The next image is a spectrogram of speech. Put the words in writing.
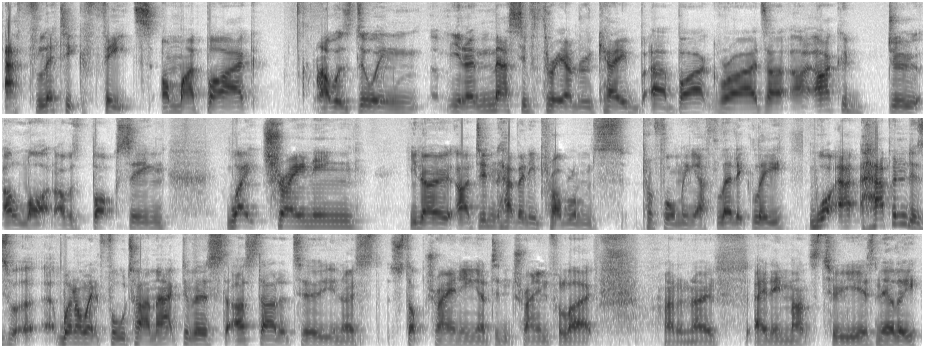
athletic feats on my bike, I was doing, you know, massive 300k uh, bike rides. I, I, I, could do a lot. I was boxing, weight training. You know, I didn't have any problems performing athletically. What happened is uh, when I went full-time activist, I started to, you know, stop training. I didn't train for like, I don't know, 18 months, two years nearly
